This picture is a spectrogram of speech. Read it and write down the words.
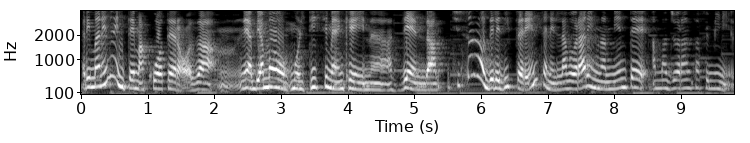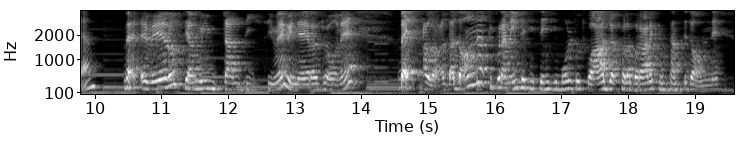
Rimanendo in tema quote rosa, mm, ne abbiamo moltissime anche in azienda. Ci sono delle differenze nel lavorare in un ambiente a maggioranza femminile? Beh, è vero, siamo in tantissime, quindi hai ragione. Beh, allora, da donna sicuramente ti senti molto tuo agio a collaborare con tante donne,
